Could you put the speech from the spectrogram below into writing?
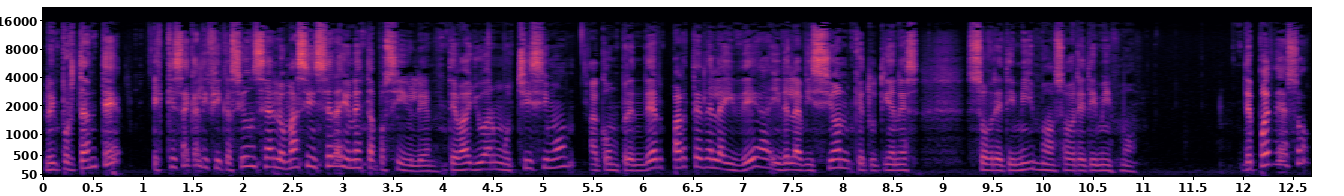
Lo importante es que esa calificación sea lo más sincera y honesta posible. Te va a ayudar muchísimo a comprender parte de la idea y de la visión que tú tienes sobre ti mismo o sobre ti mismo. Después de eso,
